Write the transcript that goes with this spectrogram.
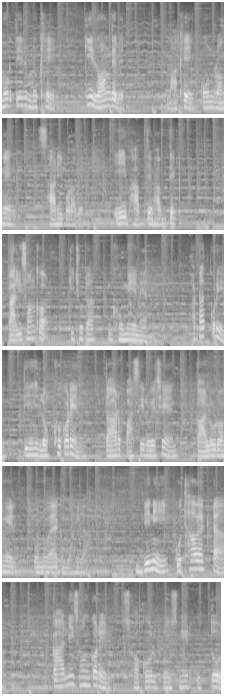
মূর্তির মুখে কি রং দেবেন? মাখে কোন রঙের শাড়ি পরাবেন? এই ভাবতে ভাবতে কালীশঙ্কর কিছুটা ঘুমিয়ে নেন। হঠাৎ করে তিনি লক্ষ্য করেন, তার পাশে রয়েছেন কালো রঙের কোনো এক মহিলা। যিনি কোথাও একটা কালী শঙ্করের সকল প্রশ্নের উত্তর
